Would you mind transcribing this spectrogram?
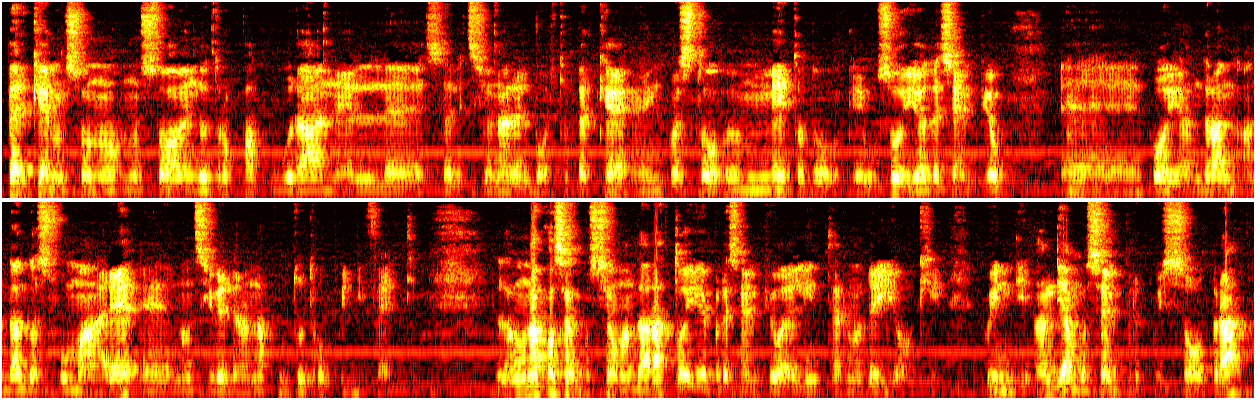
Perché non, sono, non, sto avendo troppa cura nel selezionare il volto? Perché in questo eh, metodo che uso io ad esempio eh, poi andranno, andando a sfumare eh, non si vedranno appunto troppi difetti. Una cosa che possiamo andare a togliere per esempio è l'interno degli occhi. Quindi andiamo sempre qui sopra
